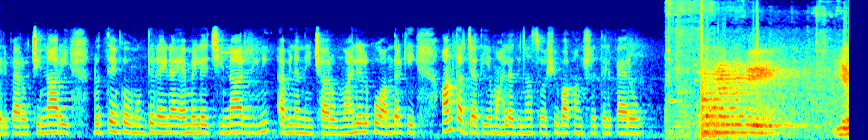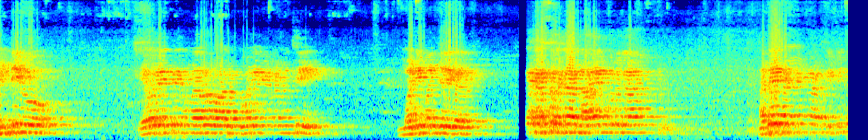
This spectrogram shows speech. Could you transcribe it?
తెలిపారు. చిన్నారి నృత్యంకు ముగ్ధుడైన ఎమ్మెల్యే చిన్నారిని అభినందించారు. మహిళలకు అందరికీ అంతర్జాతీయ మహిళా దినోత్సవ శుభాకాంక్షలు తెలిపారు. ఎవరైతే ఉన్నారో వారి కోరిక నుంచి మణిమంజరి గారు కార్యకర్తలుగా నాయకులుగా అదే రకంగా వివిధ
